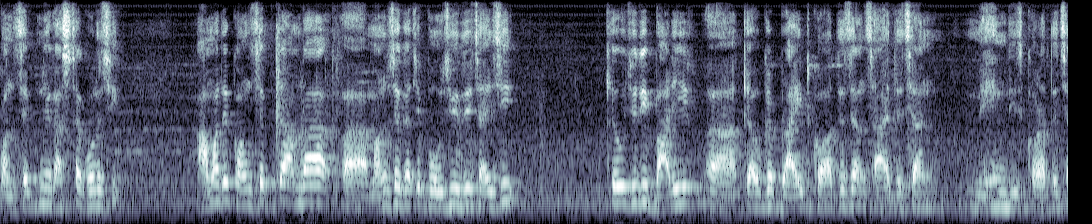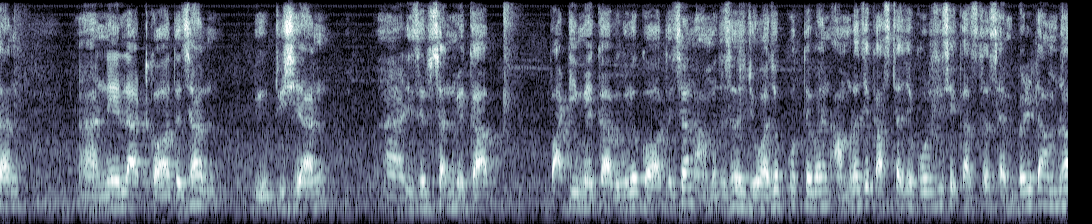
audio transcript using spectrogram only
কনসেপ্ট নিয়ে কাজটা করেছি। আমাদের কনসেপ্টটা আমরা মানুষের কাছে পৌঁছে দিতে চাইছি। কেউ যদি বাড়ির কাউকে ব্রাইড করাতে চান, সাজাতে চান, মেহেন্দি করাতে চান নেল আর্ট করাতে চান beautician reception makeup party makeup এগুলো করাতে চান, আমাদের সাথে যোগাযোগ করতে পারেন। আমরা যে কাজটা যে করেছি, সেই কাজটা স্যাম্পেলটা আমরা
